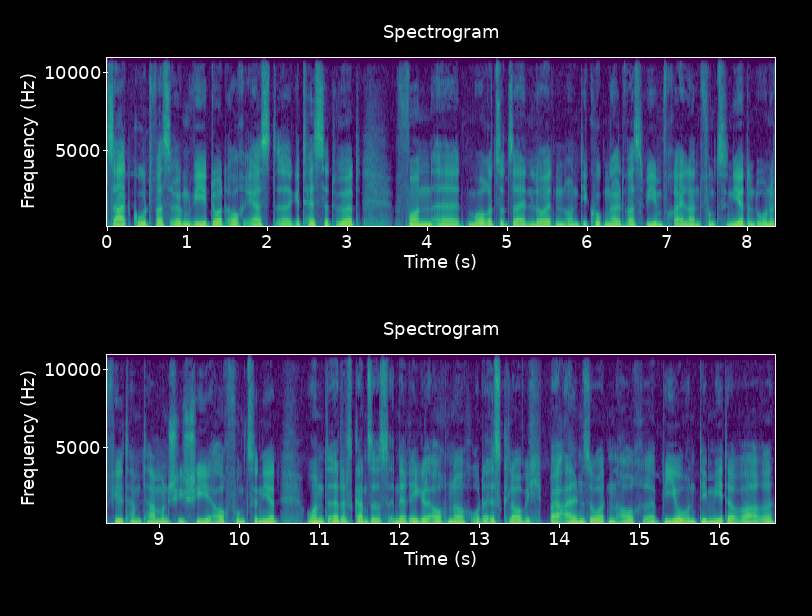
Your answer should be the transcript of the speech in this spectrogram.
Saatgut, was irgendwie dort auch erst getestet wird von äh, Moritz und seinen Leuten und die gucken halt, was wie im Freiland funktioniert und ohne viel Tamtam und Shishi auch funktioniert. Und äh, das Ganze ist in der Regel auch noch oder ist, glaube ich, bei allen Sorten auch äh, Bio- und Demeter-Ware.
